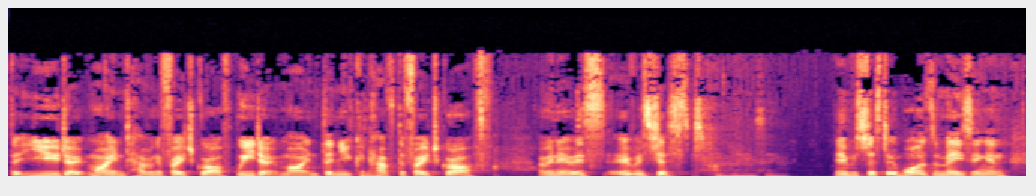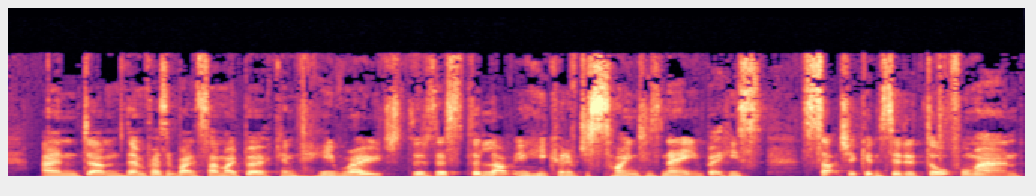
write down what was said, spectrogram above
that you don't mind having a photograph, we don't mind, then you can have the photograph. I mean, it was it was just amazing. It was just it was amazing, and and um, then President Biden signed my book, and he wrote there's this the love. He could have just signed his name, but he's such a considered, thoughtful man.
